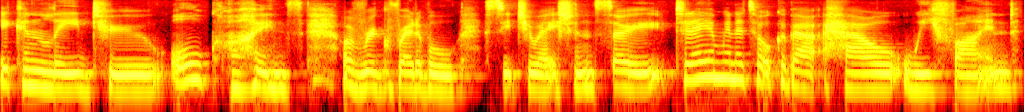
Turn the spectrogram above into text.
it can lead to all kinds of regrettable situations. So, today I'm going to talk about how we find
